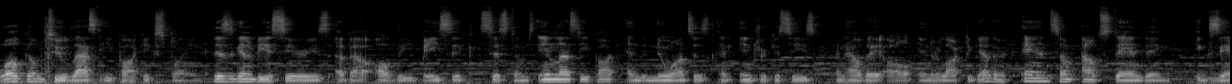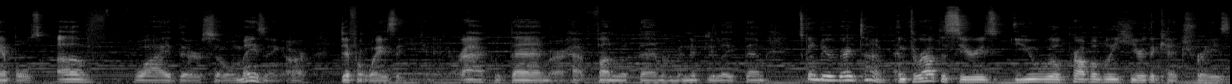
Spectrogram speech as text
Welcome to Last Epoch Explained. This is going to be a series about all the basic systems in Last Epoch and the nuances and intricacies and how they all interlock together, and some outstanding examples of why they're so amazing, or different ways that you can interact with them, or have fun with them, or manipulate them. It's going to be a great time. And throughout the series, you will probably hear the catchphrase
